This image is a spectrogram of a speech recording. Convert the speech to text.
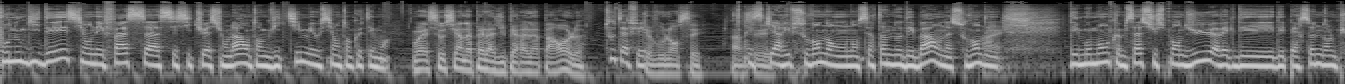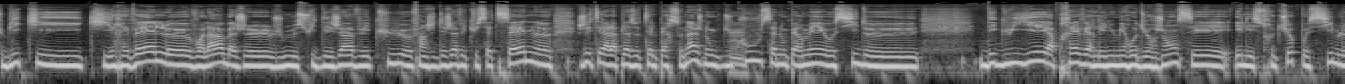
pour nous guider si on est face à ces situations-là en tant que victime, mais aussi en tant que témoin. Ouais, c'est aussi un appel à libérer la parole Tout à fait. que vous lancez. Ah, Et ce qui arrive souvent dans, dans certains de nos débats, on a souvent Ouais. des moments comme ça suspendus avec des, des personnes dans le public qui, qui révèlent, euh, voilà, bah je, je me suis déjà vécu, euh, enfin j'ai déjà vécu cette scène, euh, j'étais à la place de tel personnage, donc du Mm. coup ça nous permet aussi de d'aiguiller après vers les numéros d'urgence et, et les structures possibles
